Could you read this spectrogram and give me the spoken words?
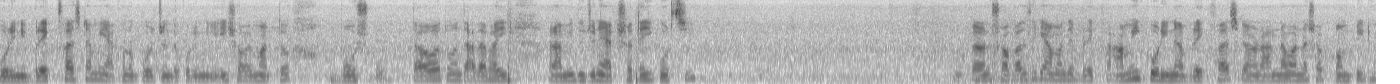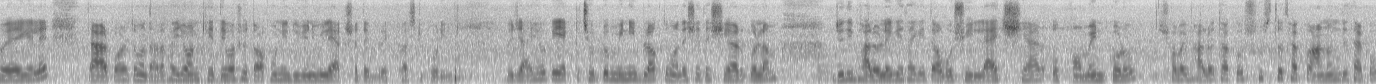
করিনি ব্রেকফাস্ট আমি এখনও পর্যন্ত করিনি, এই সবে মাত্র বসবো। তাও তোমার দাদাভাই আর আমি দুজনে একসাথেই করছি। কারণ সকাল থেকে আমাদের ব্রেকফাস্ট আমি করি না ব্রেকফাস্ট কারণ রান্নাবান্না সব কমপ্লিট হয়ে গেলে তারপর তোমার দাদাভাই যখন খেতে বসে তখনই দুজনে মিলে একসাথে ব্রেকফাস্ট করি। তো যাই হোক, এই একটা ছোট্ট মিনি ব্লগ তোমাদের সাথে শেয়ার করলাম। যদি ভালো লেগে থাকে তো অবশ্যই লাইক শেয়ার ও কমেন্ট করো। সবাই ভালো থাকো, সুস্থ থাকো, আনন্দে থাকো।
